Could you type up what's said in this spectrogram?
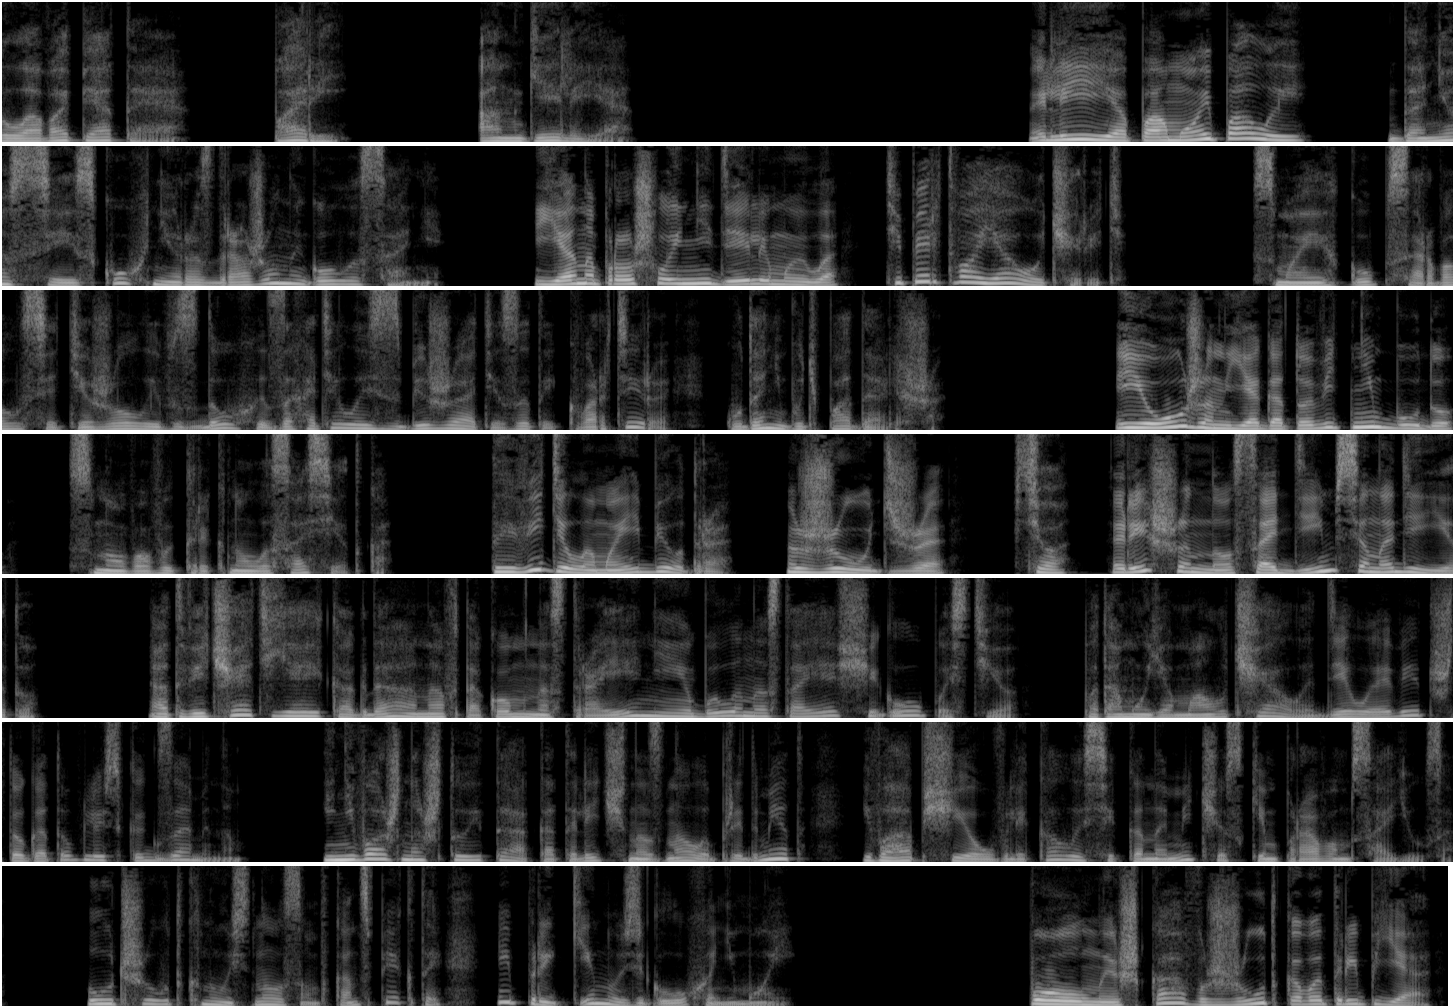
Глава пятая. Пари. Ангелия. «Лия, помой полы!» — донесся из кухни раздраженный голос Ани. «Я на прошлой неделе мыла, теперь твоя очередь». С моих губ сорвался тяжелый вздох и захотелось сбежать из этой квартиры куда-нибудь подальше. «И ужин я готовить не буду», — снова выкрикнула соседка. «Ты видела мои бедра? Жуть же! Все, решено, садимся на диету. Отвечать ей, когда она в таком настроении, было настоящей глупостью, потому я молчала, делая вид, что готовлюсь к экзаменам. И неважно, что и так отлично знала предмет и вообще увлекалась экономическим правом Союза. Лучше уткнусь носом в конспекты и прикинусь глухонемой. «Полный шкаф жуткого тряпья!»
